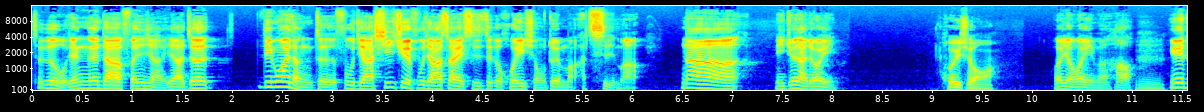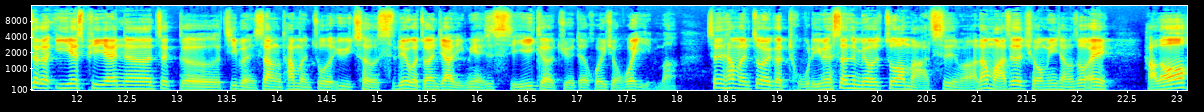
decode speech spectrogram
这个我先跟大家分享一下，这另外一场的附加西区附加赛是这个灰熊对马刺嘛？那你觉得哪队会赢？灰熊啊，灰熊会赢嘛？好，嗯，因为这个 ESPN 呢，这个基本上他们做的预测，十六个专家里面也是十一个觉得灰熊会赢嘛。甚至他们做一个图里面，甚至没有做到马刺嘛，让马刺的球迷想说：“哎、欸，好喽，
